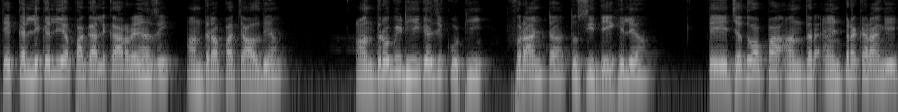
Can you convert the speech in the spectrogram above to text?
ਤੇ ਕੱਲੀ ਕੱਲੀ ਆਪਾਂ ਗੱਲ ਕਰ ਰਹੇ ਹਾਂ ਜੀ, ਅੰਦਰ ਆਪਾਂ ਚੱਲਦੇ ਹਾਂ। ਅੰਦਰੋਂ ਵੀ ਠੀਕ ਹੈ ਜੀ ਕੋਠੀ ਫਰੰਟ ਤੁਸੀਂ ਦੇਖ ਲਿਆ। ਤੇ ਜਦੋਂ ਆਪਾਂ ਅੰਦਰ ਐਂਟਰ ਕਰਾਂਗੇ,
